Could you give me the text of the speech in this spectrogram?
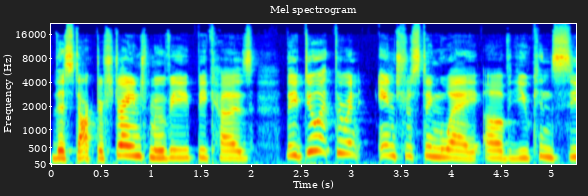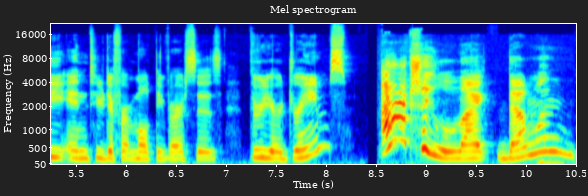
this Doctor Strange movie because they do it through an interesting way of you can see into different multiverses through your dreams. I actually like that one.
